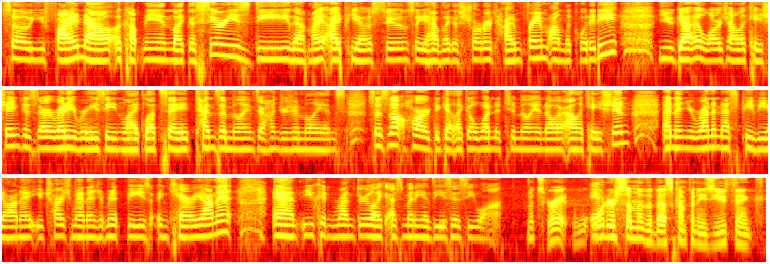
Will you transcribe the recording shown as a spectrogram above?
So you find out a company in like a series D that might IPO soon, so you have like a shorter time frame on liquidity. You get a large allocation because they're already raising like let's say tens of millions or hundreds of millions. So it's not hard to get like a one to two million dollar allocation, and then you run an SPV on it. You charge management fees and carry on it, and you can run through like as many of these as you want. That's great. Yeah. What are some of the best companies you think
